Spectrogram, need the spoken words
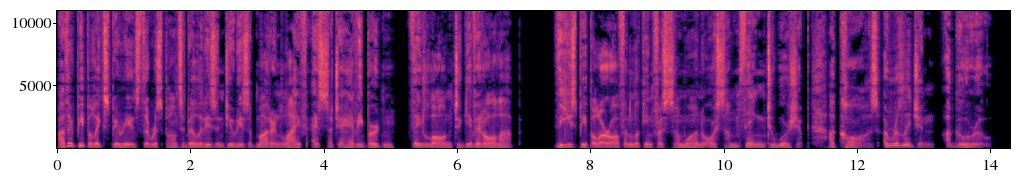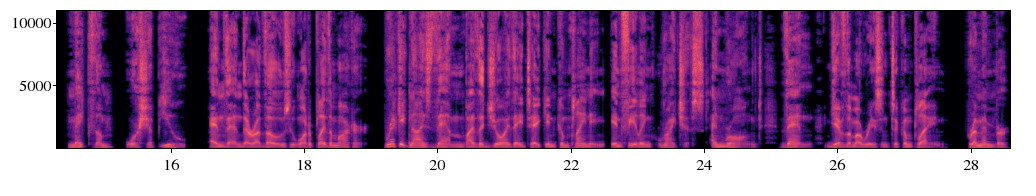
Other people experience the responsibilities and duties of modern life as such a heavy burden, they long to give it all up. These people are often looking for someone or something to worship, a cause, a religion, a guru. Make them worship you. And then there are those who want to play the martyr. Recognize them by the joy they take in complaining, in feeling righteous and wronged. Then give them a reason to complain. Remember,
